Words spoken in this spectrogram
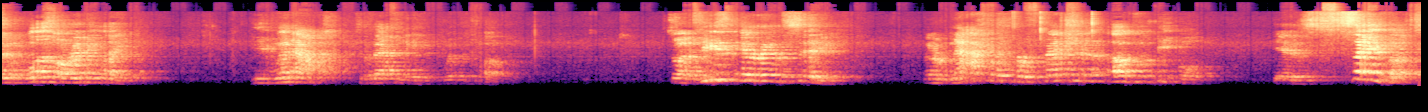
because it was already late, he went out to Bethany with the twelve. So as he's entering the city, the natural profession of the people is save us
